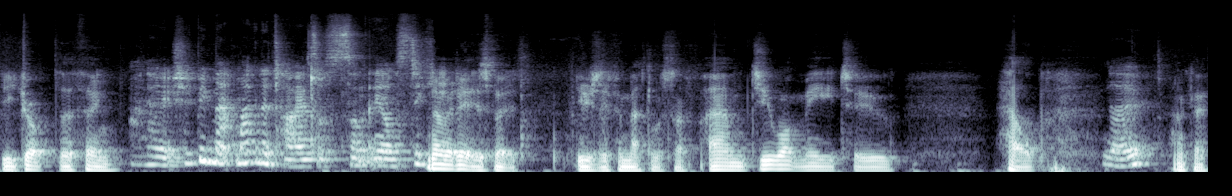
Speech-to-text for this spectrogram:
you dropped the thing. I know it should be ma- magnetized or something else sticky. No, it is, but it's usually for metal stuff. Um, do you want me to help? No. Okay.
